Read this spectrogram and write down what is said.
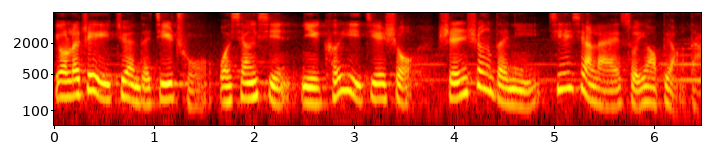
有了这一卷的基础，我相信你可以接受神圣的你接下来所要表达。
